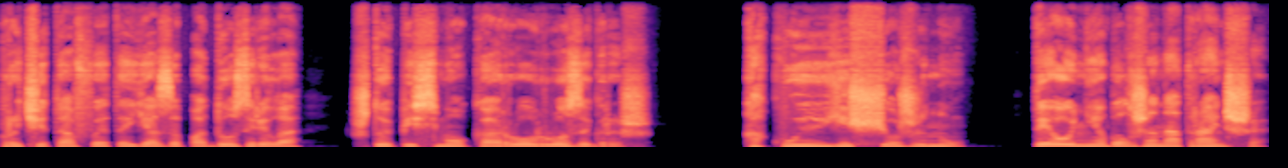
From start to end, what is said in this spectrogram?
Прочитав это, я заподозрила, что письмо Каро — розыгрыш. Какую еще жену? Тео не был женат раньше.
